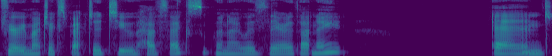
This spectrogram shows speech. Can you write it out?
very much expected to have sex when I was there that night. And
